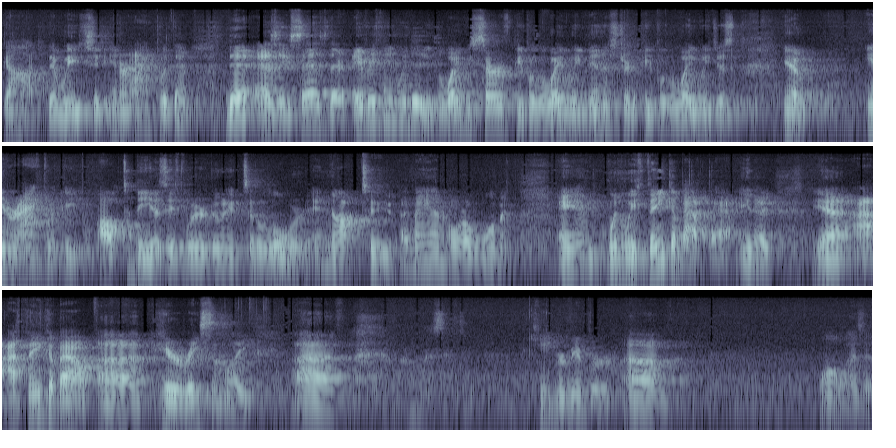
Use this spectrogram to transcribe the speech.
God, that we should interact with them. That, as he says there, everything we do, the way we serve people, the way we minister to people, the way we just, you know, interact with people ought to be as if we are doing it to the Lord and not to a man or a woman. And when we think about that, you know, yeah, I, I think about uh, here recently, uh? I can't remember. Um, what was it?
